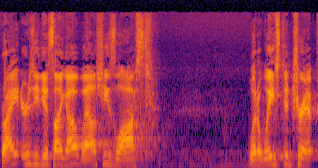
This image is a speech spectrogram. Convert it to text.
Right? Or is he just like, oh, well, she's lost. What a wasted trip.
